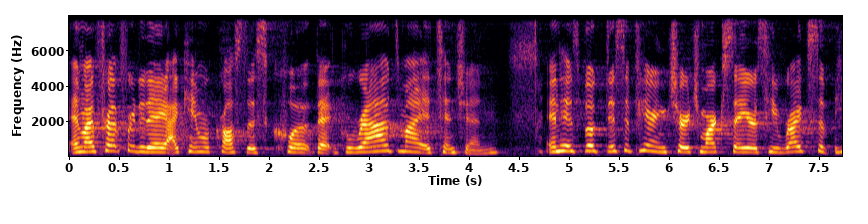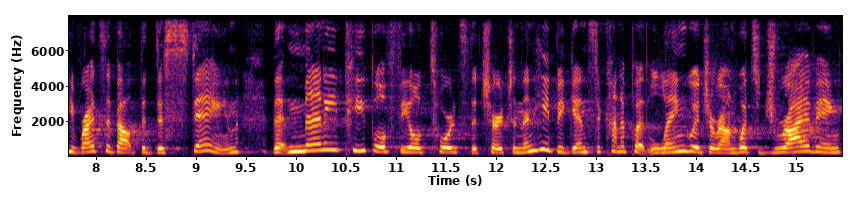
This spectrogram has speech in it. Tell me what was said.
In my prep for today, I came across this quote that grabbed my attention. In his book, Disappearing Church, Mark Sayers, he writes, he writes about the disdain that many people feel towards the church. And then he begins to kind of put language around what's driving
